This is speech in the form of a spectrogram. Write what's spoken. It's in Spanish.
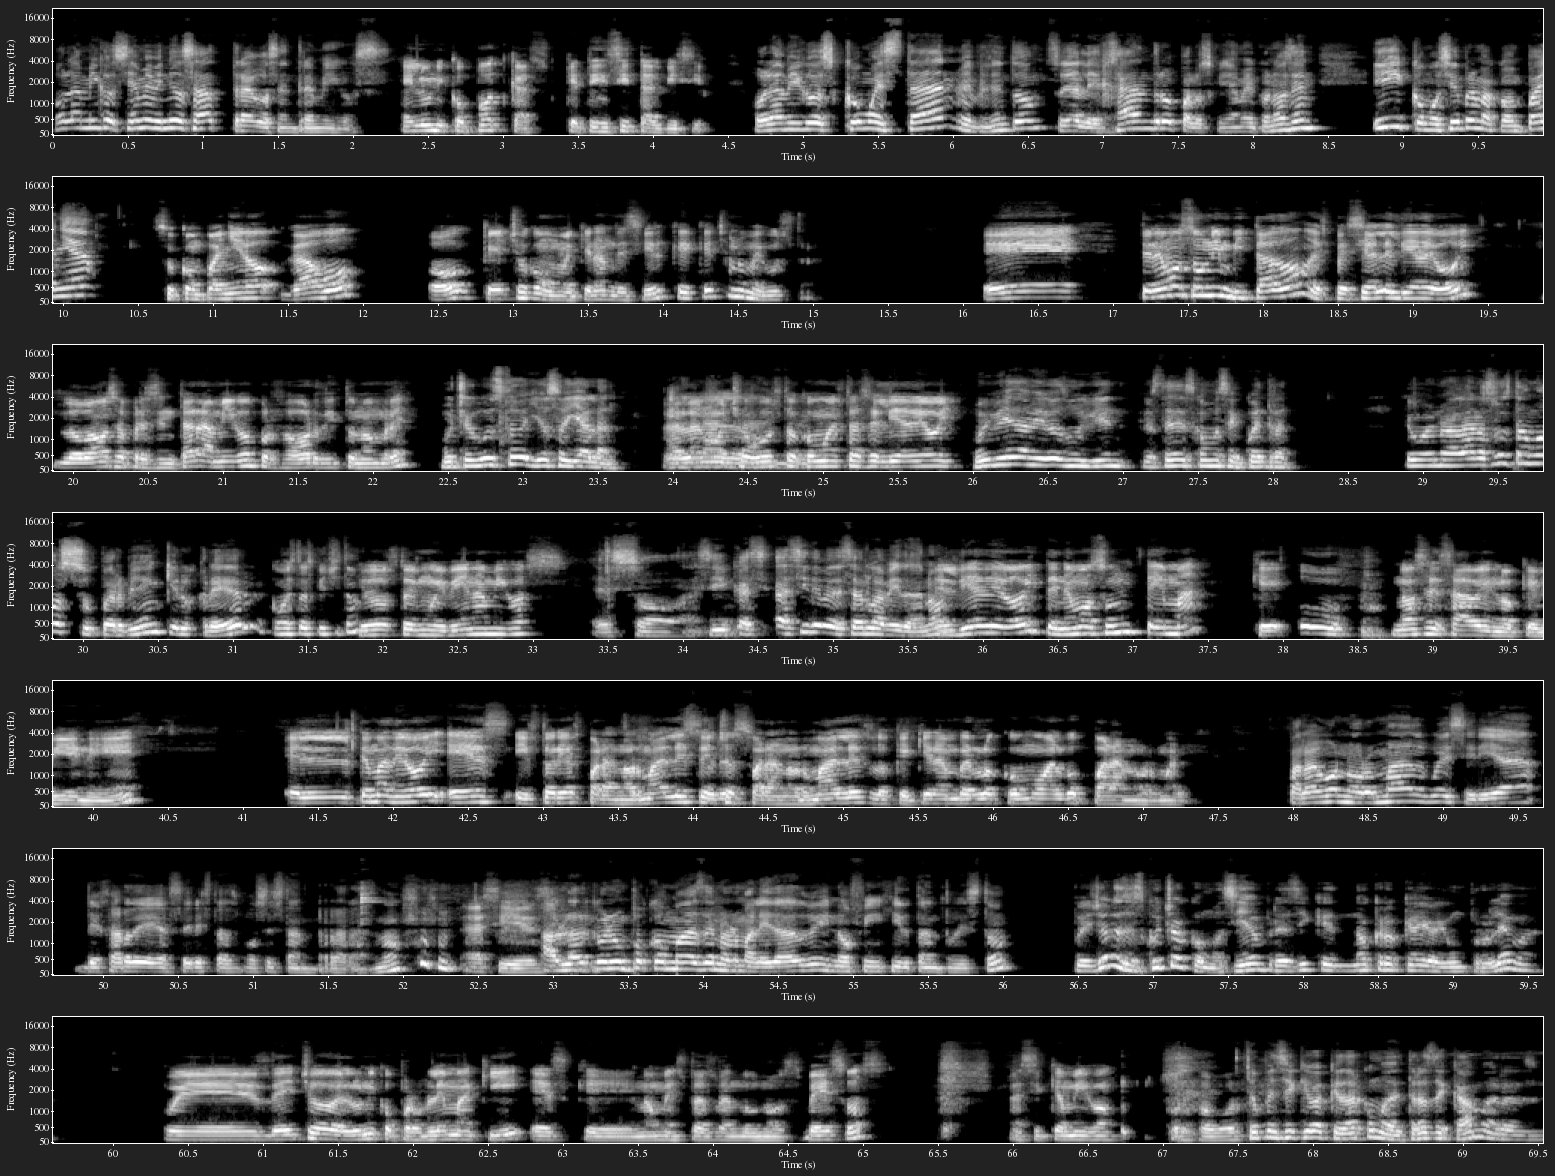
Hola amigos, sean bienvenidos a Tragos entre Amigos. El único podcast que te incita al vicio. Hola amigos, ¿cómo están? Me presento, soy Alejandro, para los que ya me conocen, y como siempre me acompaña Su compañero Gabo, o Quecho como me quieran decir, que Quecho no me gusta. Eh, tenemos un invitado especial el día de hoy. Lo vamos a presentar. Amigo, por favor, di tu nombre. Mucho gusto, yo soy Alan. Alan, Alan, mucho gusto. ¿Cómo estás el día de hoy? Muy bien, amigos, muy bien. ¿Ustedes cómo se encuentran? Qué bueno, Alan, nosotros estamos súper bien, quiero creer. ¿Cómo estás, Quechito? Yo estoy muy bien, amigos. Eso, así, casi- así debe de ser la vida, ¿no? El día de hoy tenemos un tema que, uff, no se sabe en lo que viene, ¿eh? El tema de hoy es historias paranormales, Historias. hechos paranormales, lo que quieran verlo como algo paranormal. Para algo normal, güey, sería dejar de hacer estas voces tan raras, ¿no? Así es. Hablar con un poco más de normalidad, güey, y no fingir tanto esto. Pues yo les escucho como siempre, así que no creo que haya algún problema. Pues de hecho el único problema aquí es que no me estás dando unos besos. Así que amigo, por favor. Yo pensé que iba a quedar como detrás de cámaras.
